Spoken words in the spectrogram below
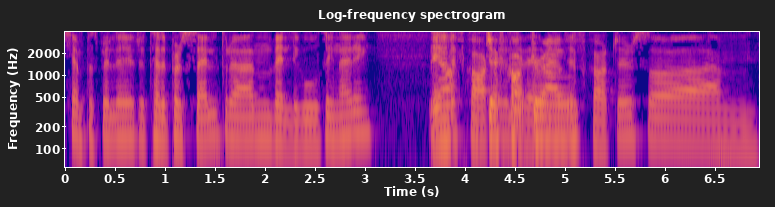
kjempespiller. Teddy Purcell tror jeg er en veldig god signering. Ja, Jeff Carter, Jeff Carter er jo Jeff Carter, så um,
